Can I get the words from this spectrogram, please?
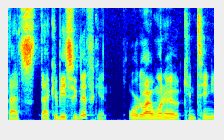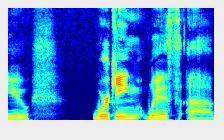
that's that could be significant. Or do I want to continue working with uh,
